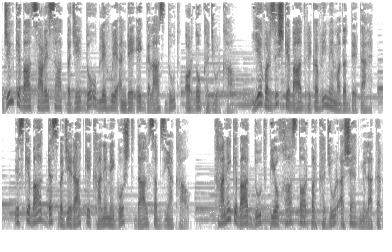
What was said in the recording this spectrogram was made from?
जिनके बाद साढ़े सात बजे दो उबले हुए अंडे, एक गिलास दूध और दो खजूर खाओ। ये वर्जिश के बाद रिकवरी में मदद देता है। इसके बाद दस बजे रात के खाने में गोश्त, दाल, सब्ज़ियाँ खाओ। खाने के बाद दूध पियो, खास तौर पर खजूर अशहद मिलाकर।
